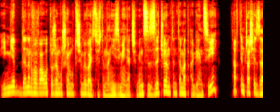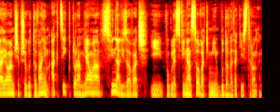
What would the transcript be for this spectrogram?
i mnie denerwowało to, że muszę ją utrzymywać, coś tam na niej zmieniać, więc zleciłem ten temat agencji, a w tym czasie zająłem się przygotowaniem akcji, która miała sfinalizować i w ogóle sfinansować mi budowę takiej strony.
